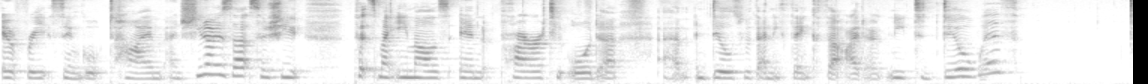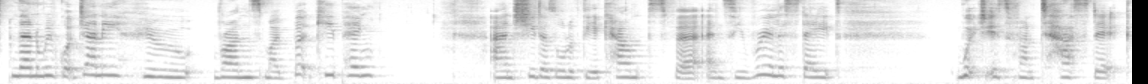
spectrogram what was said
every single time, and she knows that. So she puts my emails in priority order um, and deals with anything that I don't need to deal with. Then we've got Jenny who runs my bookkeeping and she does all of the accounts for NC Real Estate, which is fantastic.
